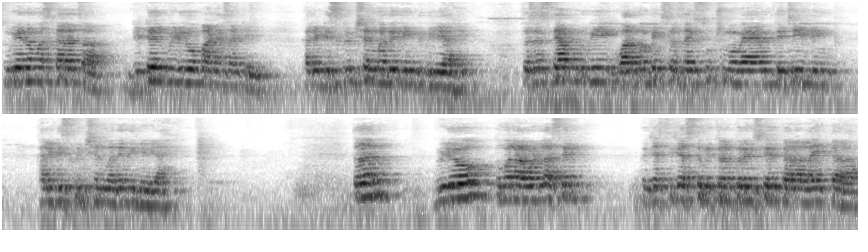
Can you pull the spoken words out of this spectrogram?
सूर्यनमस्काराचा डिटेल व्हिडिओ पाहण्यासाठी खाली डिस्क्रिप्शनमध्ये लिंक दिली आहे. तसेच त्यापूर्वी वॉर्मअप एक्सरसाइज सूक्ष्म व्यायाम त्याचीही लिंक खाली डिस्क्रिप्शनमध्ये दिलेली आहे. तर व्हिडिओ तुम्हाला आवडला असेल तर जास्तीत जास्त मित्रांपर्यंत शेअर करा लाईक करा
